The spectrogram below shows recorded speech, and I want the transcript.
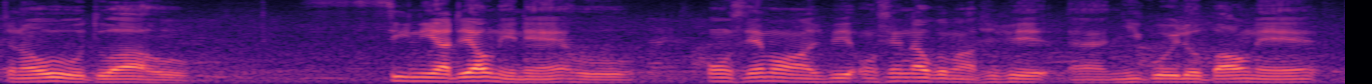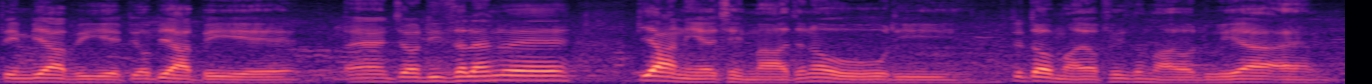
ကျွန်တော်တို့ကသူကဟိုစီနီယာတယောက်အနေနဲ့ဟိုအွန်စင်းမှာဖြစ်ဖြစ်အွန်စင်းနောက်ကမှာဖြစ်ဖြစ်အဲညီကိုလိုပေါင်းတယ်တင်ပြပေးရပြောပြပေးရအဲကျွန်တော်ဒီဇလန်တွေပြနေတဲ့အချိန်မှာကျွန်တော်ဟိုဒီ TikTok မှာရော Facebook မှာရောလူတွေကအဲ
